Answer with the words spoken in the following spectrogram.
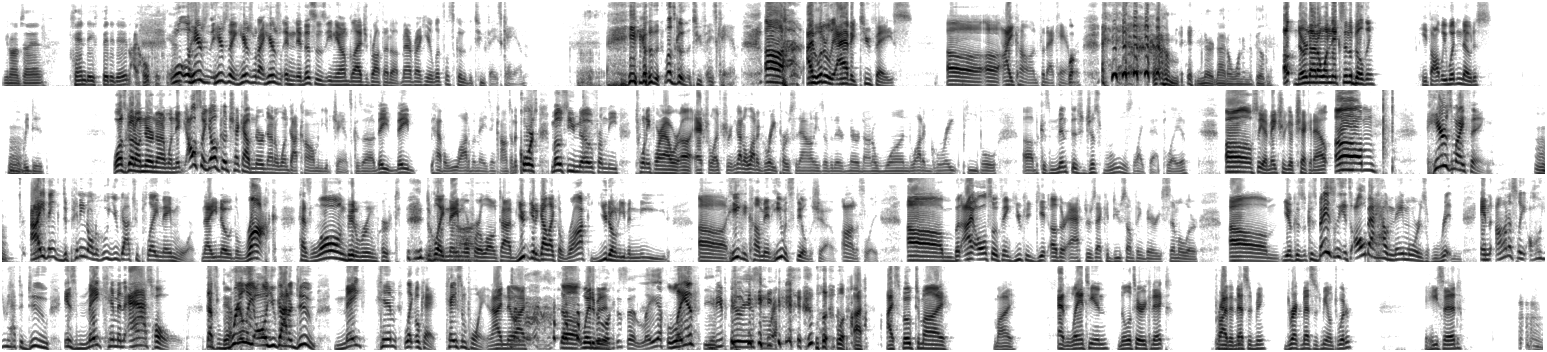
You know what I'm saying? Can they fit it in? I hope they can. Well, well, here's here's the thing. Here's what I here's and, and this is you know I'm glad you brought that up. Matter of fact, here let's let's go to the Two Face cam. let's go to the Two Face cam. Uh, I literally I have a Two Face uh, uh icon for that camera. Nerd 901 in the building. Oh, Nerd 901 Nick's in the building. He thought we wouldn't notice, but we did. What's going on, Nerd 901 Nick? Also, y'all go check out nerd901.com when you get a chance because uh, they they have a lot of amazing content. Of course, most of you know from the 24 hour uh, extra live stream. Got a lot of great personalities over there, Nerd 901. A lot of great people uh, because Memphis just rules like that, playa. Uh, so yeah, make sure you go check it out. Um, here's my thing. I think depending on who you got to play Namor. Now you know The Rock has long been rumored to play Namor for a long time. You get a guy like The Rock, you don't even need. Uh, he could come in, he would steal the show, honestly. Um, but I also think you could get other actors that could do something very similar. Um, you know, because because basically it's all about how Namor is written, and honestly, all you have to do is make him an asshole. That's really all you got to do. Make him like okay. Case in point, and I know I. Uh, wait a minute. Said, Leia, Layeth the Imperious Rex. look, look, I I spoke to my my Atlantean military connect. Private messaged me, direct messaged me on Twitter, and he said,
